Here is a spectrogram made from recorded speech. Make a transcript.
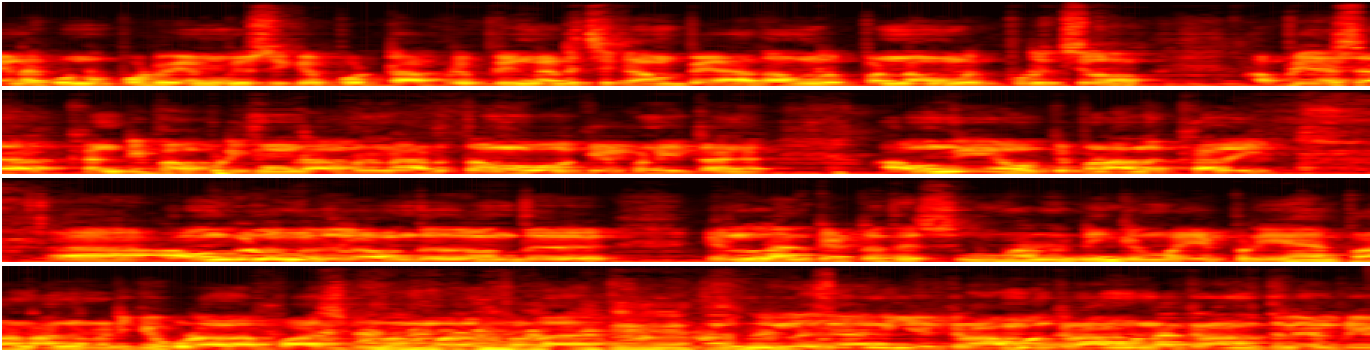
எனக்கு ஒன்று போடுவேன் மியூசிக்கை போட்டு அப்படி இப்படி நடிச்சு காமிப்பேன். அதை அவங்களுக்கு பண்ண அவங்களுக்கு பிடிச்சிரும். அப்படியா சார் கண்டிப்பாக பிடிக்கும்டா அப்படின்னு அடுத்தவங்க ஓகே பண்ணிட்டாங்க. அவங்க ஏன் ஓகே பண்ணால் அந்த கதை. அவங்களும் இதில் வந்தது வந்து எல்லாம் கேட்டது சிம்ரன் நீங்கம்மா எப்படி? ஏன்ப்பா நாங்கள் நடிக்கக்கூடாதாப்பா சிம்ரன் மரத்தோட இல்லைங்க நீங்கள் கிராமம் கிராமம்னா கிராமத்திலே எப்படி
